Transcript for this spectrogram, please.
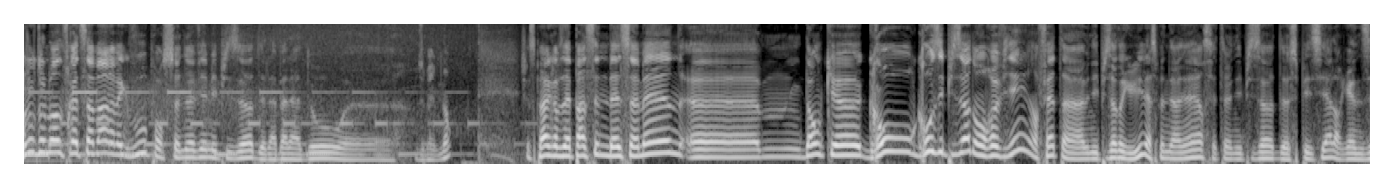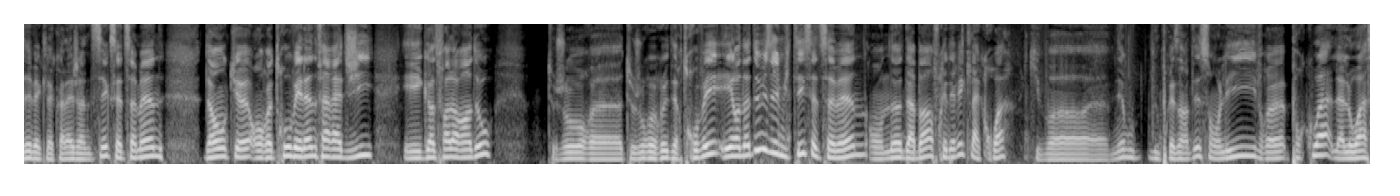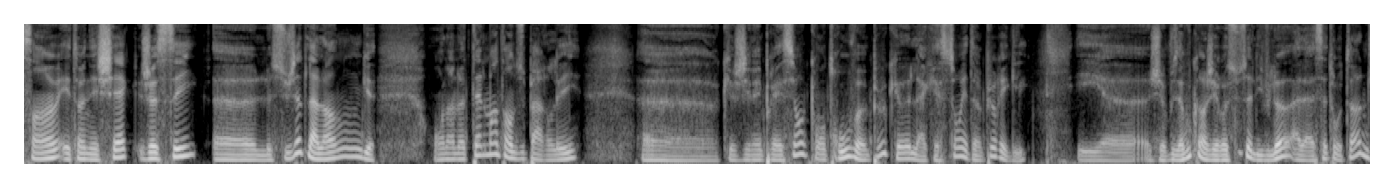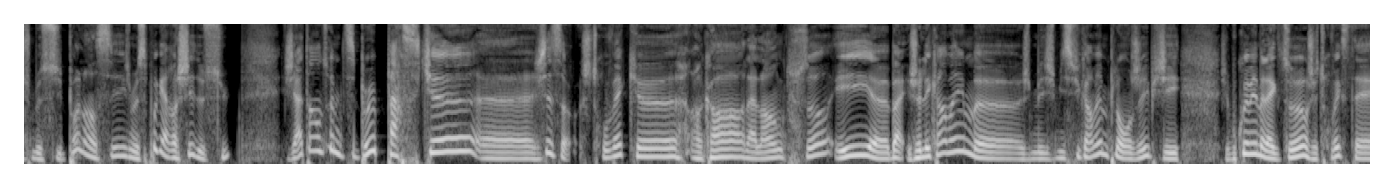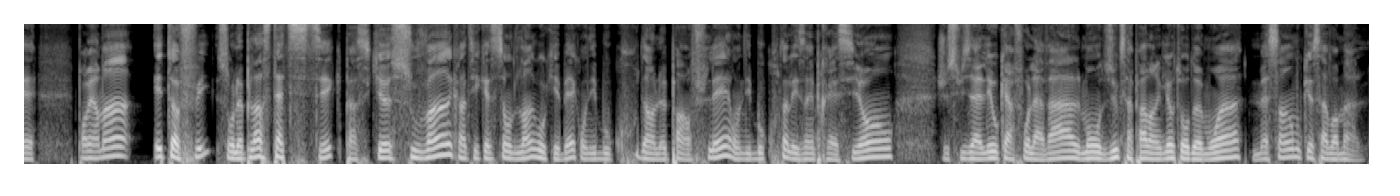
Bonjour tout le monde, Fred Savard avec vous pour ce neuvième épisode de la balado euh, du même nom. J'espère que vous avez passé une belle semaine. Euh, donc, euh, gros, gros épisode. On revient en fait à un épisode régulier. La semaine dernière, c'était un épisode spécial organisé avec le Collège Antique. Cette semaine, donc, on retrouve Hélène Faradji et Godfrey Lorando. Toujours, toujours heureux de retrouver. Et on a deux invités cette semaine. On a d'abord Frédéric Lacroix qui va venir nous présenter son livre Pourquoi la loi 101 est un échec? Je sais, le sujet de la langue, on en a tellement entendu parler. Euh, que j'ai l'impression qu'on trouve un peu que la question est un peu réglée. Et euh, je vous avoue, quand j'ai reçu ce livre-là cet automne, je me suis pas lancé, je me suis pas garoché dessus. J'ai attendu un petit peu parce que, euh, sais ça, je trouvais que encore la langue, tout ça, et euh, ben, je l'ai quand même, je m'y suis quand même plongé, puis j'ai beaucoup aimé ma lecture. J'ai trouvé que c'était, premièrement, étoffé sur le plan statistique parce que souvent, quand il est question de langue au Québec, on est beaucoup dans le pamphlet, on est beaucoup dans les impressions. Je suis allé au Carrefour Laval, mon Dieu que ça parle anglais autour de moi, me semble que ça va mal.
